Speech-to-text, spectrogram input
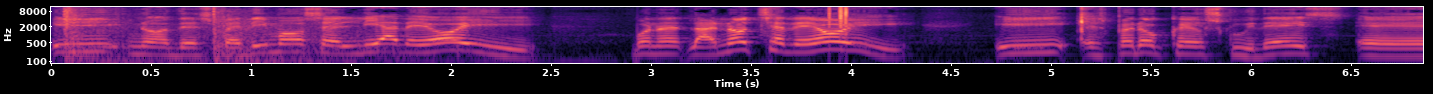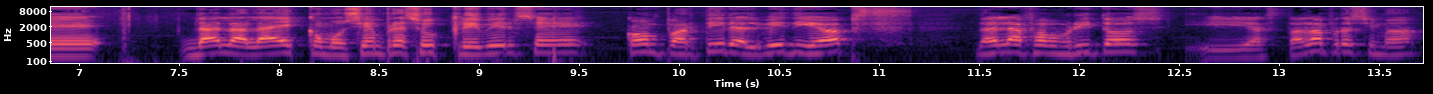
Y nos despedimos el día de hoy. Bueno, la noche de hoy. Y espero que os cuidéis. Eh, darle a like, como siempre, suscribirse, compartir el vídeo, darle a favoritos. Y hasta la próxima.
